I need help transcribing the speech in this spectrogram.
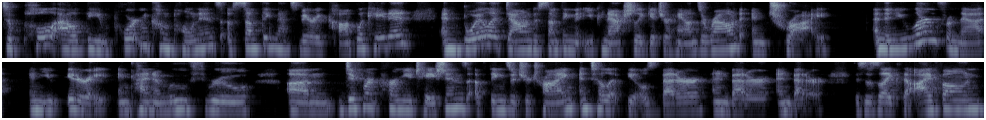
to pull out the important components of something that's very complicated and boil it down to something that you can actually get your hands around and try. And then you learn from that and you iterate and kind of move through um, different permutations of things that you're trying until it feels better and better and better. This is like the iPhone,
